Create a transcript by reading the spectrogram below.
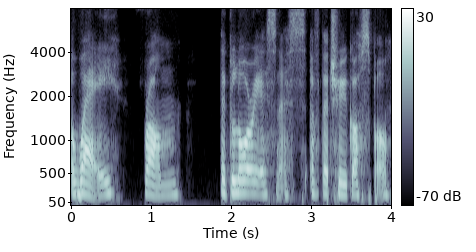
away from the gloriousness of the true gospel.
